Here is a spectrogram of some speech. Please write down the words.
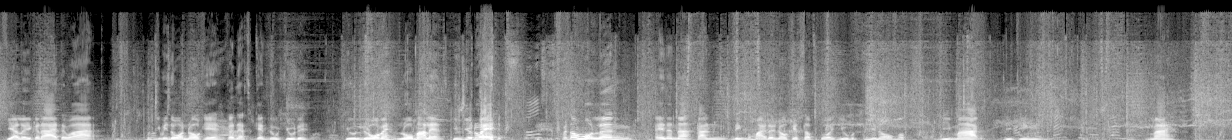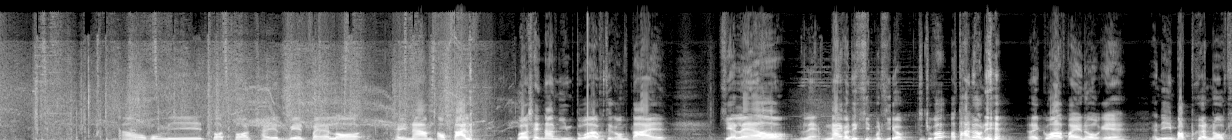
เคลียร์เลยก็ได้แต่ว่าเมื่อกี้ไม่โดนนะโอเคก็เนี่ยสเก็ตดูคิวดิคิวรัวไหมรัวมากเลยคิวเยอะด้วย ไม่ต้องห่วงเรื่องไอ้นั่นนะการดึงเป้าหมายด้วยนะโอเคสับตัวคิวเมื่อกี้เนาะแบบดีมากดีจริงมาเอาพวกนี้ตอดตอดใช้เวทไปแล้วรอใช้น้ำเอาตายล้วว่าใช้น้ำยิงตัวผู้สึกความตายเคลียร์แล้วแหละง่ายกว่าที่คิดบางทีแบบจู่ๆก็เอาตายแล้วเนี่ยอะไรก็ว่าไปเนอะโอเคอันนี้บัฟเพื่อนเนอะโอเค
